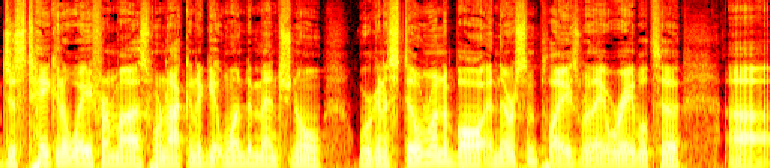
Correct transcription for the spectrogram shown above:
just take it away from us. We're not going to get one dimensional. We're going to still run the ball. And there were some plays where they were able to, uh,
